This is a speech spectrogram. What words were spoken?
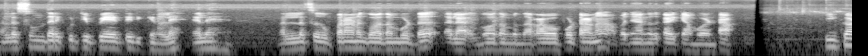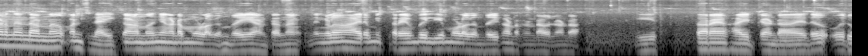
നല്ല സുന്ദരി കുറ്റിപ്പയായിട്ടിരിക്കണല്ലേ അല്ലേ? നല്ല സൂപ്പറാണ് ഗോതമ്പൂട്ട്. അല്ല ഗോതമ്പ് റവപ്പൂട്ടാണ്. അപ്പൊ ഞാനത് കഴിക്കാൻ പോയിട്ടാ. ഈ കാണുന്ന എന്താണെന്ന് മനസ്സിലായി. ഈ കാണുന്നത് ഞങ്ങളുടെ മുളകും തൈയാണ് കേട്ടോ നിങ്ങൾ ആരും ഇത്രയും വലിയ മുളകും തൈ കണ്ടിട്ടുണ്ടാവില്ല കേട്ടോ ഈ ഇത്രയും ഹൈറ്റ് ഉണ്ട്. അതായത് ഒരു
